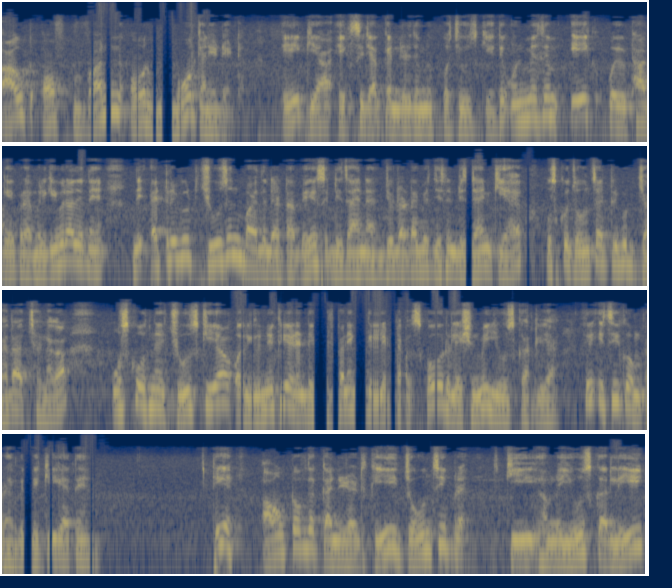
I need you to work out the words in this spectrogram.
आउट ऑफ़ वन और मोर कैंडिडेट एक या एक से ज़्यादा कैंडिडेट हमने ऊपर चूज़ किए थे, उनमें से हम एक कोई उठा के प्राइमरी की बना देते हैं। The attribute chosen by the database designer जो डाटाबेस जिसने डिज़ाइन किया है, उसको जो सा एट्रीब्यूट ज़्यादा अच्छा लगा, उसको उसने चूज़ किया और यूनिकली आइडेंटिफाई के लिए उसको रिलेशन में यूज़ कर लिया। फिर इसी को हम प्राइमरी की कहते हैं। ठीक है? Out of the candidate key जोन सी की हमने यूज़ कर ली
